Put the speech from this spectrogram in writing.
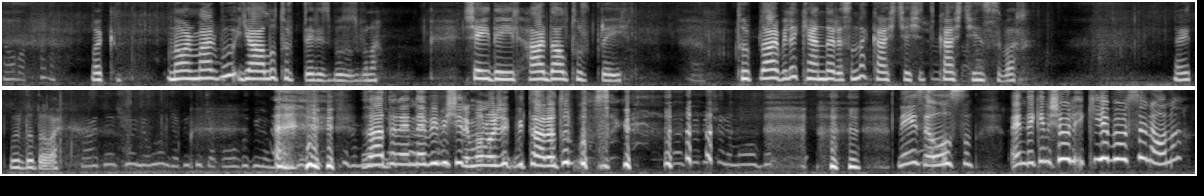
şuna baksana. Bakın. Normal bu yağlı turp deriz biz buna. Şey değil, hardal turp değil. Turplar bile kendi arasında kaç çeşit, kaç cinsi var. Evet burada da var. Zaten şöyle olunca bir kucak oldu gülüm. Zaten eline bir pişirim olacak bir tane turp olsun. bir pişirim oldu. Neyse olsun. Endekini şöyle ikiye bölsene onu.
